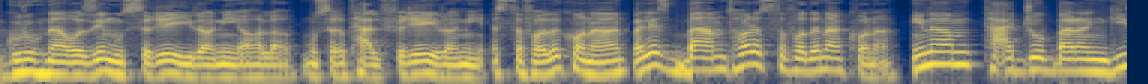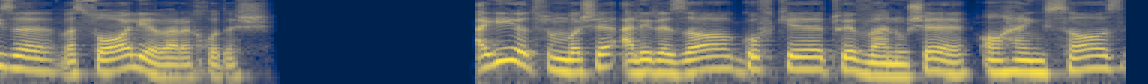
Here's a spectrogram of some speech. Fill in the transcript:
گروه نوازی موسیقی ایرانی حالا موسیقی تلفیقی ایرانی استفاده کنن ولی از بمتار استفاده نکنن. این هم تعجب برانگیزه و سوالیه برای خودش. اگه یادتون باشه علی رضا گفت که توی ونوشه آهنگساز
